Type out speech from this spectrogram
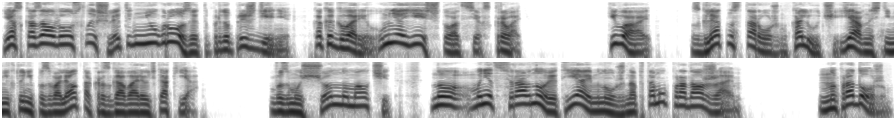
Я сказал, вы услышали. Это не угроза, это предупреждение. Как и говорил, у меня есть что от всех скрывать. Кивает. Взгляд насторожен, колючий. Явно с ним никто не позволял так разговаривать, как я. Возмущенно молчит. Но мне-то все равно, это я им нужен, а потому продолжаем. Но продолжим.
